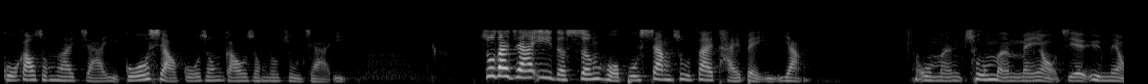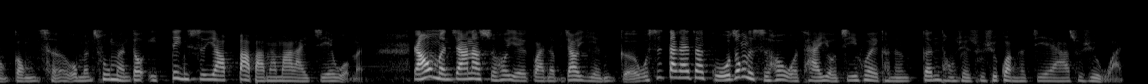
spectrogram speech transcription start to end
国高中都在嘉义，国小、国中、高中都住嘉义。住在嘉义的生活不像住在台北一样，我们出门没有捷运，没有公车，我们出门都一定是要爸爸妈妈来接我们。然后我们家那时候也管得比较严格，我是大概在国中的时候，我才有机会可能跟同学出去逛个街啊，出去玩。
